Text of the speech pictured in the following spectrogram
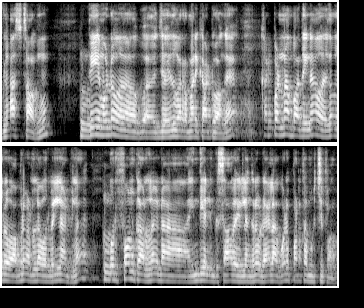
பிளாஸ்ட் ஆகும். தீயை மட்டும் இது வர்ற மாதிரி காட்டுவாங்க. கட் பண்ணால் பார்த்தீங்கன்னா ஏதோ ஒரு அப்ராடில் ஒரு வெளிநாட்டில் ஒரு ஃபோன் காலில் நான் இந்தியனுக்கு சாவை இல்லைங்கிற ஒரு டைலாக் கூட படத்தை முடிச்சிருப்பாங்க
